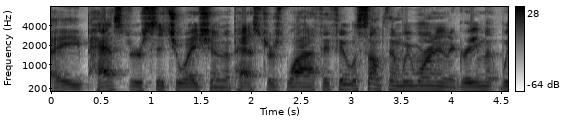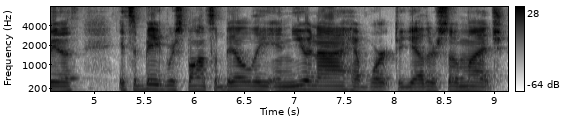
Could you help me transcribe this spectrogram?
a pastor's situation, a pastor's wife. If it was something we weren't in agreement with, it's a big responsibility. And you and I have worked together so much.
